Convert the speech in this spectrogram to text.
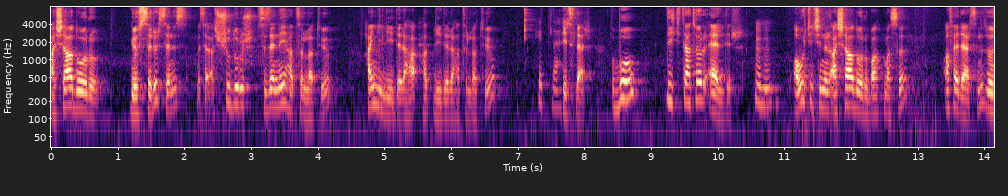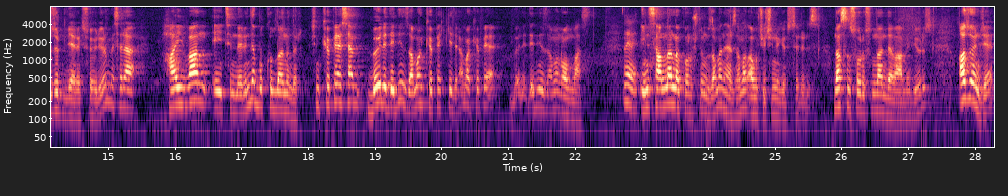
aşağı doğru gösterirseniz mesela şu duruş size neyi hatırlatıyor? Hangi lideri lideri hatırlatıyor? Hitler. Hitler. Bu diktatör eldir. Hı hı. Avuç içinin aşağı doğru bakması affedersiniz özür dileyerek söylüyorum. Mesela hayvan eğitimlerinde bu kullanılır. Şimdi köpeğe sen böyle dediğin zaman köpek gelir ama köpeğe böyle dediğin zaman olmaz. Evet. İnsanlarla konuştuğumuz zaman her zaman avuç içini gösteririz. Nasıl sorusundan devam ediyoruz. Az önce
